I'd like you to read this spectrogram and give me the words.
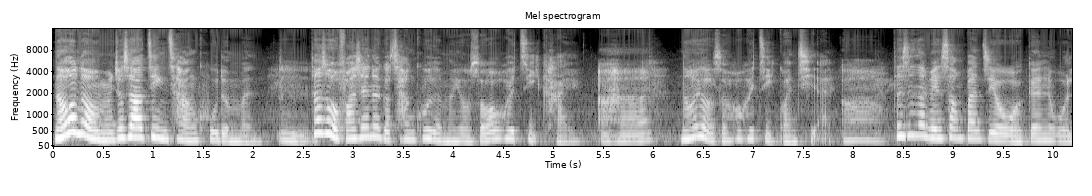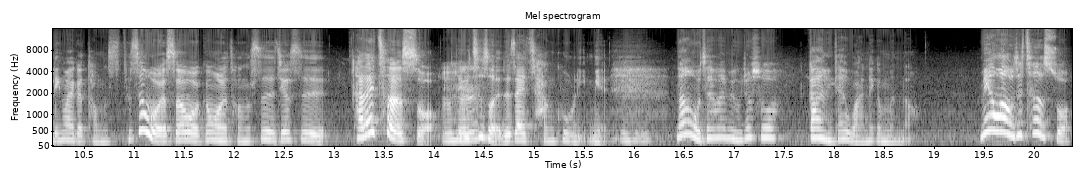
然后呢，我们就是要进仓库的门。嗯。但是我发现那个仓库的门有时候会自己开。啊哈。然后有时候会自己关起来啊，但是那边上班只有我跟我另外一个同事。可是我有时候我跟我的同事就是他在厕所，因为厕所也是在仓库里面。然后我在外面，我就说：“刚刚你在玩那个门哦？”“没有啊，我在厕所。”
